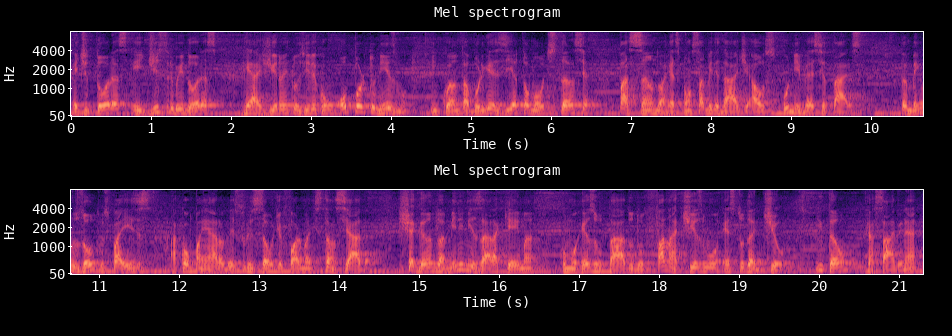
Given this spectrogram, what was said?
Editoras e distribuidoras reagiram inclusive com oportunismo, enquanto a burguesia tomou distância, passando a responsabilidade aos universitários. Também os outros países acompanharam a destruição de forma distanciada, chegando a minimizar a queima como resultado do fanatismo estudantil. Então, já sabe, né?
